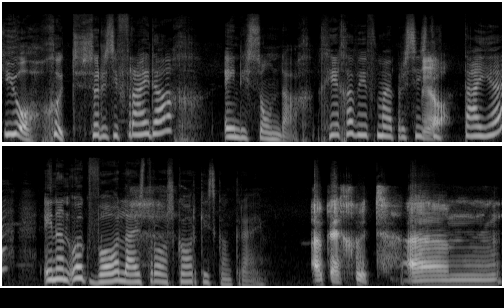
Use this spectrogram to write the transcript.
Ja, goed. So dis die Vrydag en die Sondag. Gee gou weer vir my presies ja. die tye en dan ook waar luisteraars kaartjies kan kry. OK, goed. Ehm um,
